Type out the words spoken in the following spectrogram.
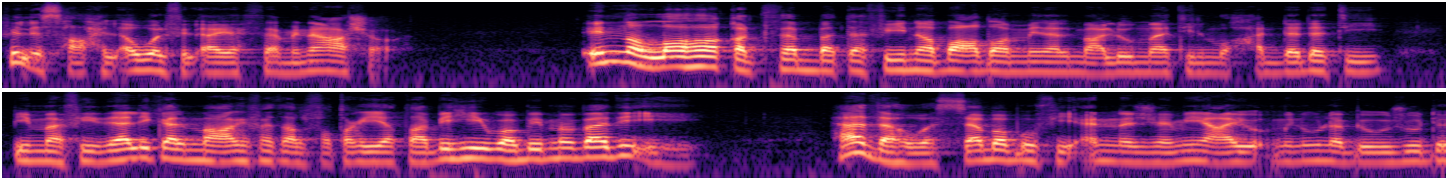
في الإصحاح الأول في الآية الثامنة عشر. إن الله قد ثبت فينا بعضا من المعلومات المحددة بما في ذلك المعرفة الفطرية به وبمبادئه. هذا هو السبب في أن الجميع يؤمنون بوجود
